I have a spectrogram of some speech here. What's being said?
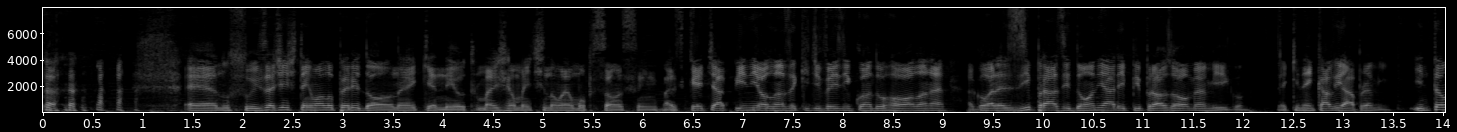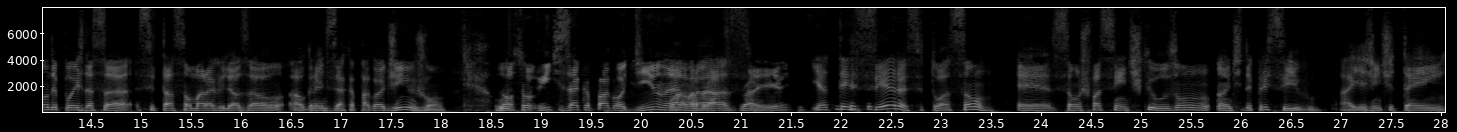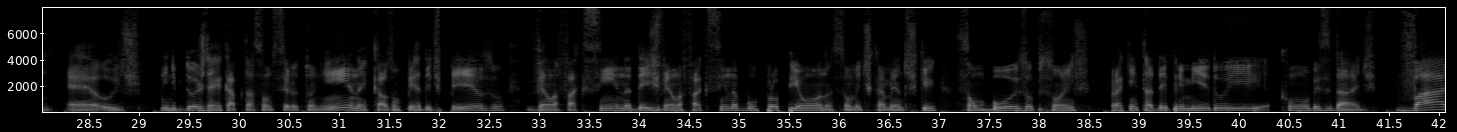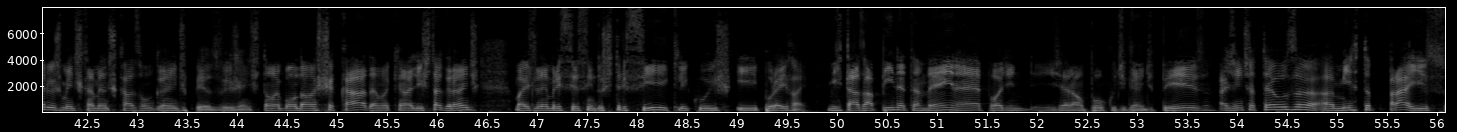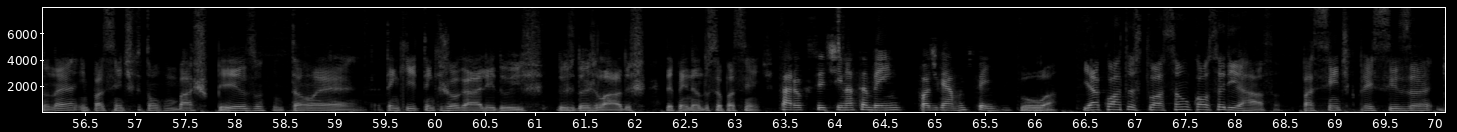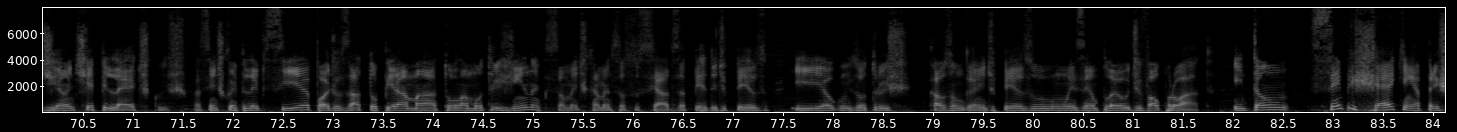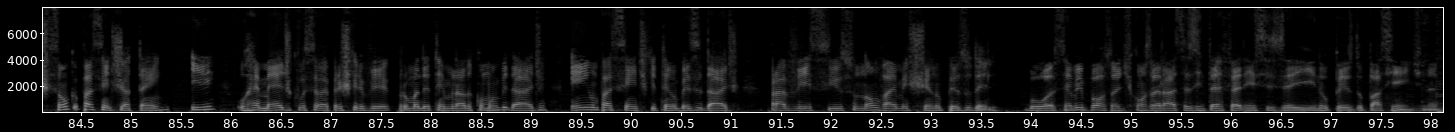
é, no SUS a gente tem o aloperidol, né, que é neutro, mas realmente não é uma opção assim. Mas quetiapina e olanza que de vez em quando rola, né? Agora ziprasidona e aripiprazol, meu amigo, é que nem caviar para mim. Então, depois dessa citação maravilhosa ao, ao, grande Zeca Pagodinho, João. O nosso ouvinte Zeca Pagodinho, né? Um abraço, um abraço para ele. E a terceira situação é, são os pacientes que usam antidepressivo. Aí a gente tem é, os inibidores da recaptação de serotonina, que causam perda de peso, venlafaxina, desvenlafaxina, bupropiona. São medicamentos que são boas opções para quem está deprimido e com obesidade vários medicamentos causam ganho de peso, viu, gente? Então é bom dar uma checada, que é uma lista grande, mas lembre-se assim dos tricíclicos e por aí vai. Mirtazapina também, né? Pode gerar um pouco de ganho de peso. A gente até usa a mirta para isso, né? Em pacientes que estão com baixo peso. Então é tem que tem que jogar ali dos, dos dois lados, dependendo do seu paciente. Paroxetina também pode ganhar muito peso. Boa. E a quarta situação, qual seria, Rafa? Paciente que precisa de antiepiléticos. Paciente com epilepsia pode usar topiramato ou lamotrigina, que são medicamentos associados à perda de peso, e alguns outros causam ganho de peso. Um exemplo é o de valproato. Então, sempre chequem a prescrição que o paciente já tem e o remédio que você vai prescrever para uma determinada comorbidade em um paciente que tem obesidade para ver se isso não vai mexer no peso dele. Boa, sempre importante considerar essas interferências aí no peso do paciente, né?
